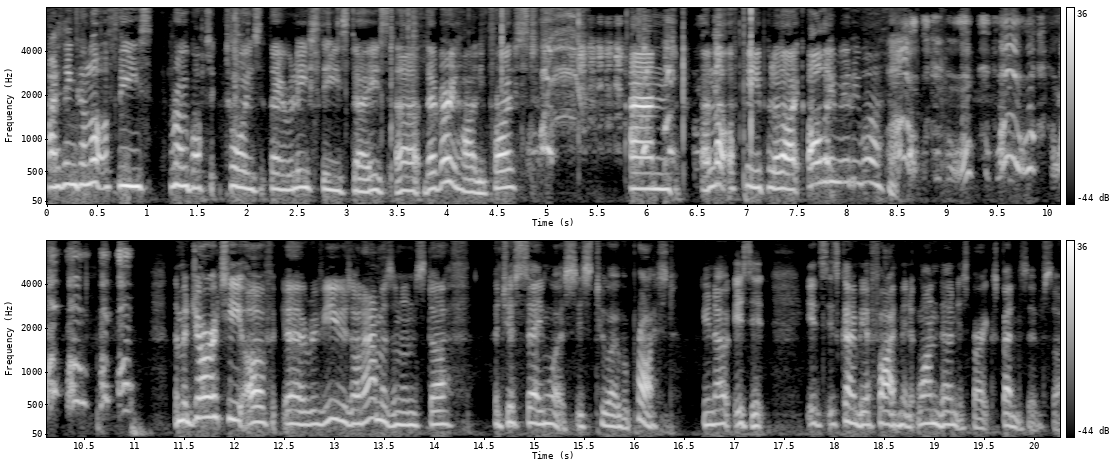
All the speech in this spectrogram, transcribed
I think a lot of these robotic toys that they release these days, uh, they're very highly priced and a lot of people are like, are they really worth it? The majority of uh, reviews on Amazon and stuff are just saying, well, it's, it's too overpriced. You know, is it? It's, it's going to be a five minute wonder and it's very expensive, so.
